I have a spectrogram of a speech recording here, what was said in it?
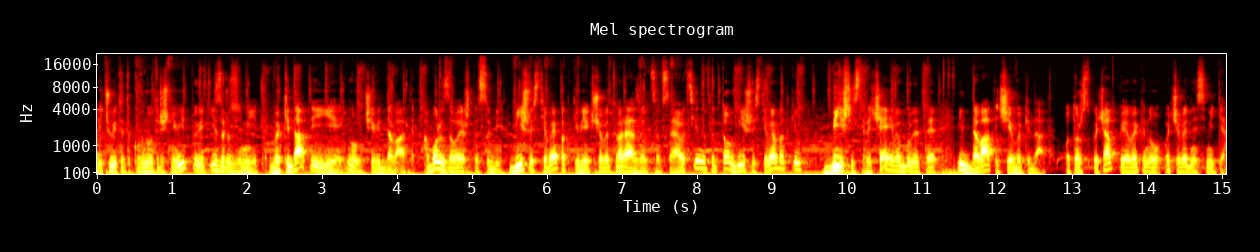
відчуєте таку внутрішню відповідь і зрозумієте, викидати її, ну чи віддавати, або ж залишити собі. В більшості випадків, якщо ви тверезо це все оціните, то в більшості випадків більшість речей ви будете віддавати чи викидати. Отож, спочатку я викинув очевидне сміття.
